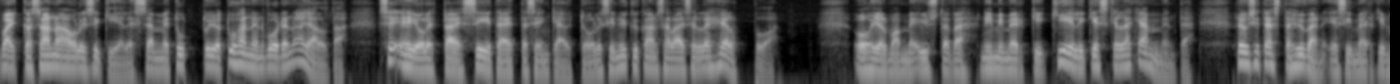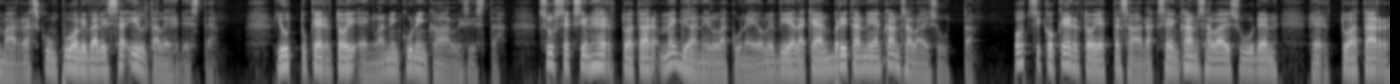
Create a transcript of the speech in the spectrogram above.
Vaikka sana olisi kielessämme tuttu jo tuhannen vuoden ajalta, se ei ole tae siitä, että sen käyttö olisi nykykansalaiselle helppoa. Ohjelmamme ystävä, nimimerkki Kieli keskellä kämmentä, löysi tästä hyvän esimerkin marraskuun puolivälissä Iltalehdestä. Juttu kertoi Englannin kuninkaallisista. Sussexin herttuatar Meganilla, kun ei ole vieläkään Britannian kansalaisuutta. Otsikko kertoi, että saadakseen kansalaisuuden herttuatar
